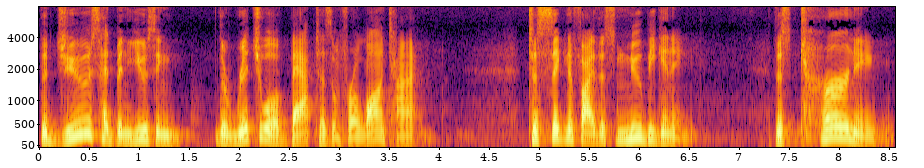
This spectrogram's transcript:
the Jews had been using the ritual of baptism for a long time to signify this new beginning, this turning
